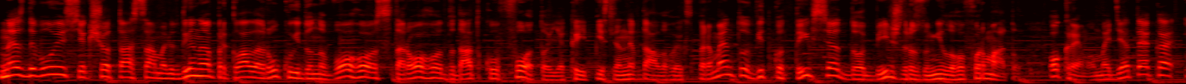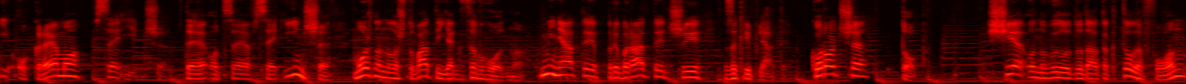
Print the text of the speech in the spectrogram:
Не здивуюсь, якщо та сама людина приклала руку і до нового старого додатку фото, який після невдалого експерименту відкотився до більш зрозумілого формату. Окремо медіатека і окремо все інше. Те, оце все інше можна налаштувати як завгодно: міняти, прибирати чи закріпляти. Коротше, топ. Ще оновили додаток телефон,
